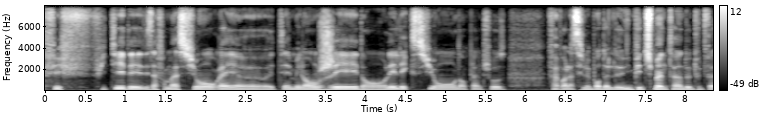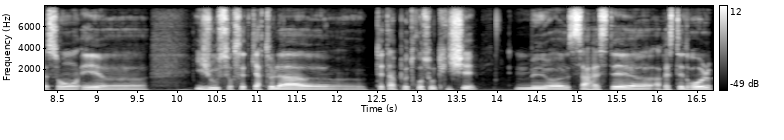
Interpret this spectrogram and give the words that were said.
fait fuiter des informations, auraient été mélangées dans l'élection, dans plein de choses. Enfin voilà, c'est le bordel de l'impeachment hein, de toute façon. Et euh, il joue sur cette carte-là, euh, peut-être un peu trop sur le cliché, mais euh, ça restait, drôle.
